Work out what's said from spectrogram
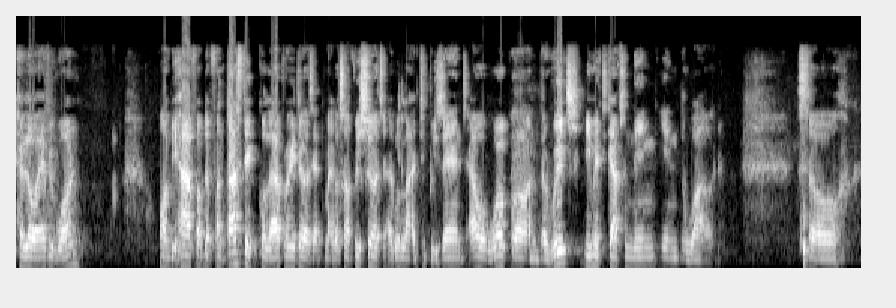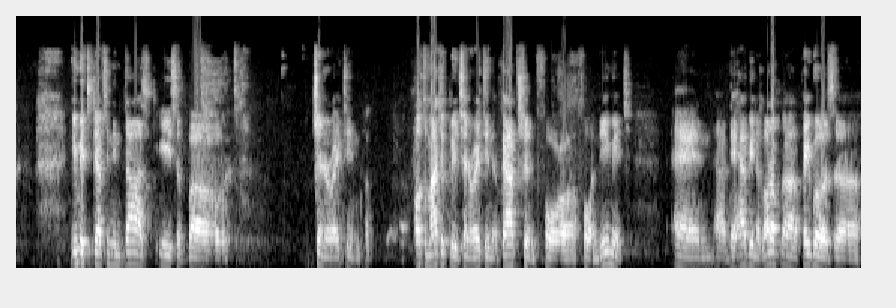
Hello everyone. On behalf of the fantastic collaborators at Microsoft Research, I would like to present our work on the rich image captioning in the wild. So, image captioning task is about generating, a, automatically generating a caption for, for an image. And uh, there have been a lot of uh, papers uh,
